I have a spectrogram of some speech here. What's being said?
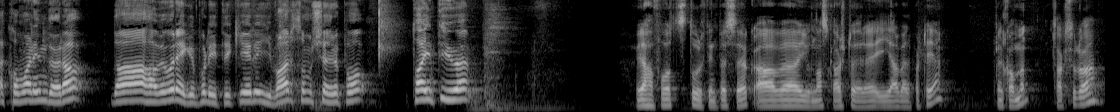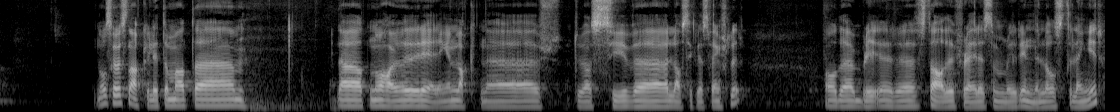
Der kommer han inn døra. Da har vi vår egen politiker Ivar som kjører på. Ta intervjuet. Vi har fått storfint besøk av eh, Jonas Gahr Støre i Arbeiderpartiet. Velkommen. Takk skal du ha. Nå skal vi snakke litt om at, uh, det er at nå har jo regjeringen lagt ned tror jeg, syv uh, lavsikkerhetsfengsler. Og det blir eh, stadig flere som blir innelåst lenger.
